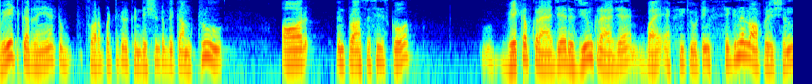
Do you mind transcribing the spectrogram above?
ویٹ کر رہے ہیں for a particular condition to become true اور ان پروسیسز کو ویک اپ کرایا جائے ریزیوم کرایا جائے by executing signal operation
